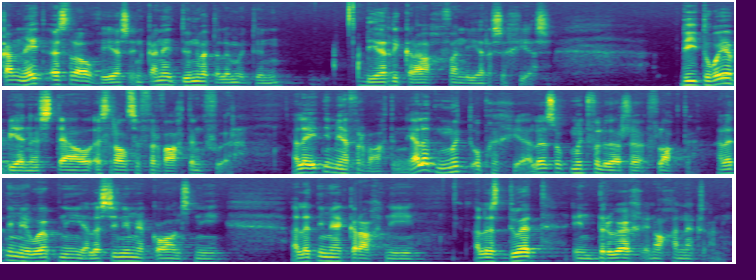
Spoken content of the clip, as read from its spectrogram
kan net Israel wees en kan net doen wat hulle moet doen deur die krag van die Here se Gees. Die dooie bene stel Israel se verwagting voor. Hulle het nie meer verwagting nie. Hulle het moed opgegee. Hulle is op moedverloorse vlakte. Hulle het nie meer hoop nie. Hulle sien nie meer kans nie. Hulle het nie meer krag nie. Hulle is dood en droog en daar gaan niks aan nie.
